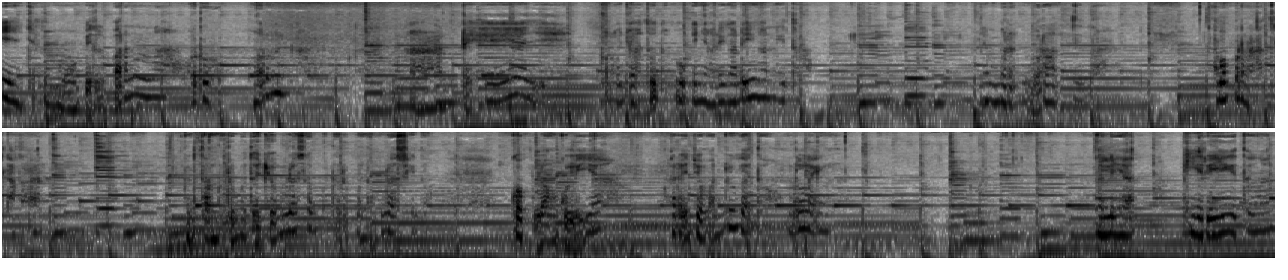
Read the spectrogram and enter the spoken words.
Iya jatuh mobil pernah. Waduh ngeri. Ada aja. Kalau jatuh tuh bukan yang ringan-ringan gitu loh. Yang berat-berat gitu. Gue pernah kecelakaan? Di tahun 2017 atau 2016 gitu. Gue pulang kuliah hari Jumat juga tuh meleng ngelihat kiri gitu kan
